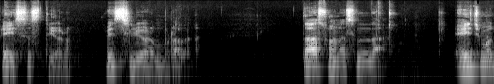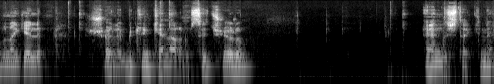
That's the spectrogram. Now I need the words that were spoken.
Faces diyorum ve siliyorum buraları. Daha sonrasında Edge moduna gelip şöyle bütün kenarımı seçiyorum. En dıştakini.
